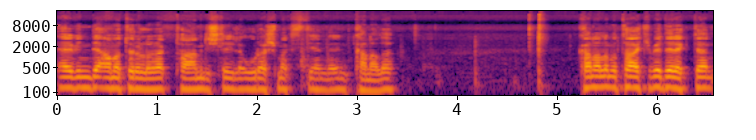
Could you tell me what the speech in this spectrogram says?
Evinde amatör olarak tamir işleriyle uğraşmak isteyenlerin kanalı. Kanalımı takip ederekten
